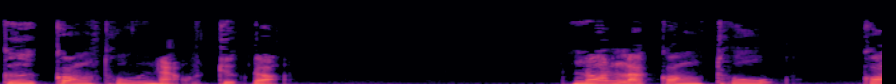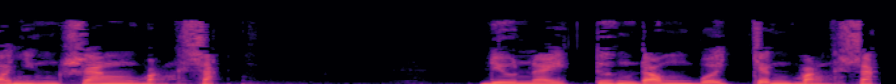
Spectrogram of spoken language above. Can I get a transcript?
cứ con thú nào trước đó. Nó là con thú có những răng bằng sắt. Điều này tương đồng với chân bằng sắt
